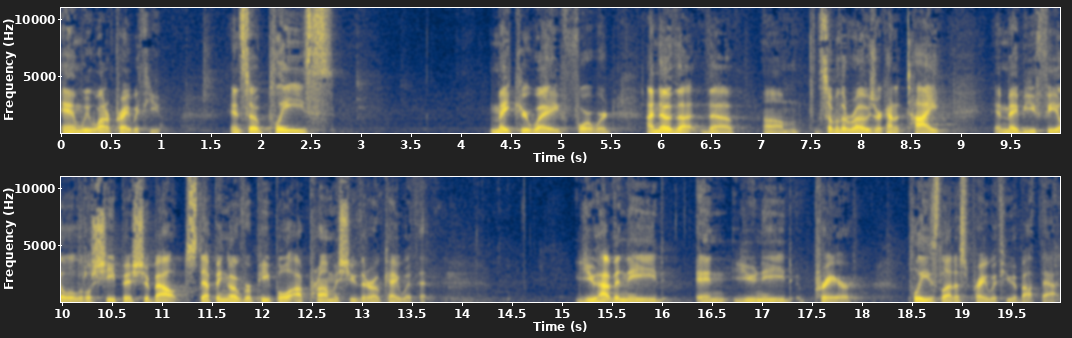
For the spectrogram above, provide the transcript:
and we want to pray with you. And so please make your way forward. I know that the, um, some of the rows are kind of tight, and maybe you feel a little sheepish about stepping over people. I promise you they're okay with it. You have a need, and you need prayer. Please let us pray with you about that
